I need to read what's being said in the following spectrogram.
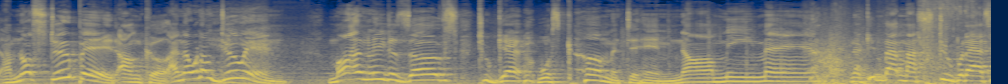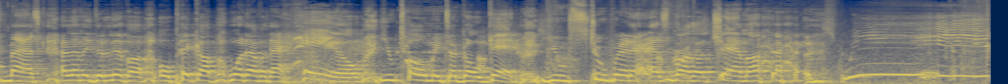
I'm not stupid, Uncle. I know what I'm doing. Martin Lee deserves to get what's coming to him. Nah, me, man. Now give back my stupid ass mask and let me deliver or pick up whatever the hell you told me to go get. You stupid ass mother. Whee!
